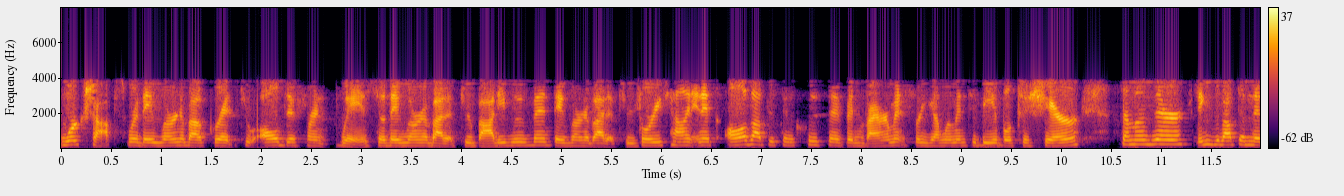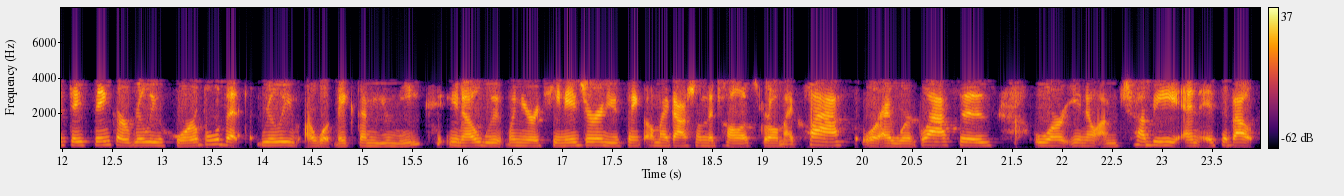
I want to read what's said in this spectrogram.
workshops where they learn about grit through all different ways. So they learn about it through body movement, they learn about it through storytelling, and it's all about this inclusive environment for young women to be able to share some of their things about them that they think are really horrible that really are what make them unique. You know, when you're a teenager and you think, oh my gosh, I'm the tallest girl in my class, or I wear glasses, or, you know, I'm chubby. And it's about,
